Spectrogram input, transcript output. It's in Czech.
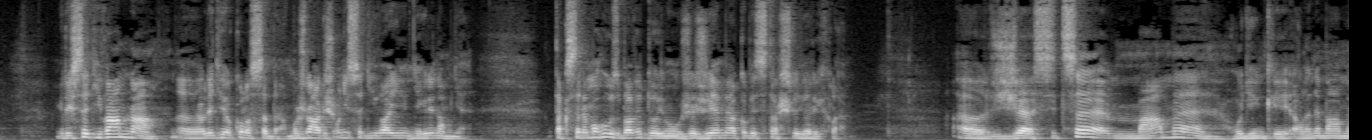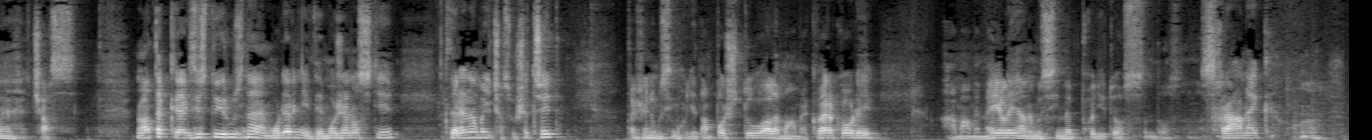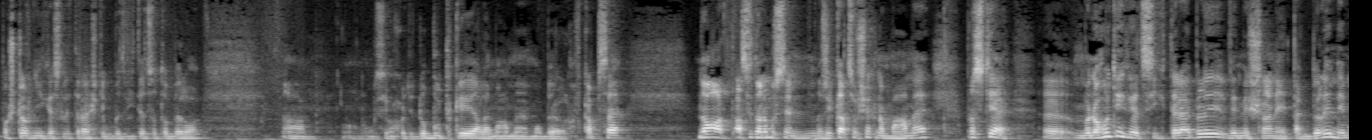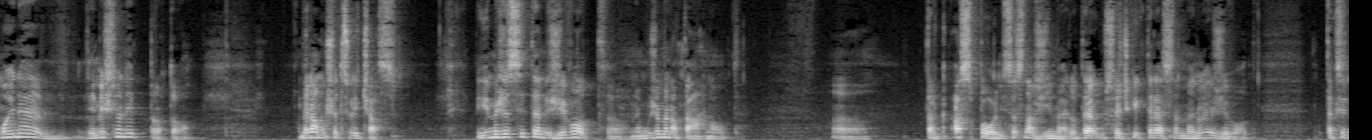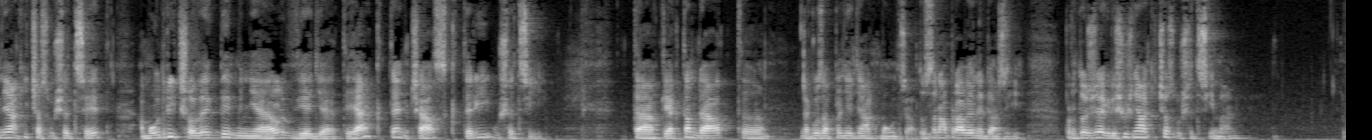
když se dívám na eh, lidi okolo sebe, možná když oni se dívají někdy na mě, tak se nemohu zbavit dojmu, že žijeme jakoby strašlivě rychle. Eh, že sice máme hodinky, ale nemáme čas. No a tak existují různé moderní vymoženosti, které nám mají čas ušetřit, takže nemusíme chodit na poštu, ale máme QR kódy, a máme maily a nemusíme chodit do, do schránek poštovník, jestli teda ještě vůbec víte, co to bylo. A nemusíme chodit do budky, ale máme mobil v kapse. No a asi to nemusím říkat, co všechno máme. Prostě e, mnoho těch věcí, které byly vymyšleny, tak byly mimo jiné vymyšleny proto, aby nám ušetřili čas. My víme, že si ten život e, nemůžeme natáhnout. Tak aspoň se snažíme do té úsečky, které se jmenuje život, tak si nějaký čas ušetřit a moudrý člověk by měl vědět, jak ten čas, který ušetří, tak jak tam dát, eh, jak ho zaplnit nějak moudře. A to se nám právě nedaří, protože když už nějaký čas ušetříme,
